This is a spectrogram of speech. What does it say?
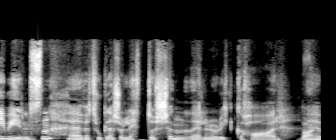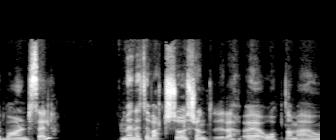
i begynnelsen. for jeg tror ikke det er så lett å skjønne det heller når du ikke har barn, eh, barn selv. Men etter hvert så skjønte de det, og jeg åpna meg jo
